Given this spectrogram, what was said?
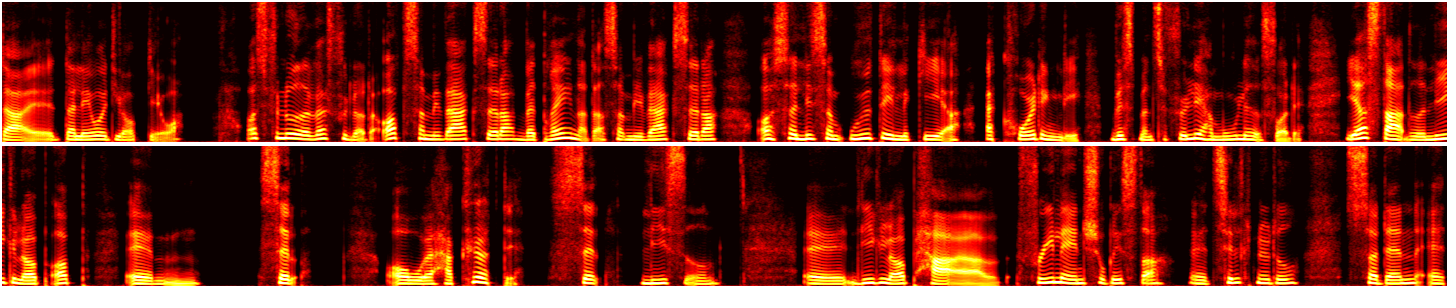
der, øh, der laver de opgaver. Også finde ud af, hvad fylder dig op som iværksætter, hvad dræner dig som iværksætter, og så ligesom uddelegere accordingly, hvis man selvfølgelig har mulighed for det. Jeg startede Legal Up op øhm, selv, og øh, har kørt det selv lige siden. Øh, Legal Up har freelance jurister øh, tilknyttet, sådan at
